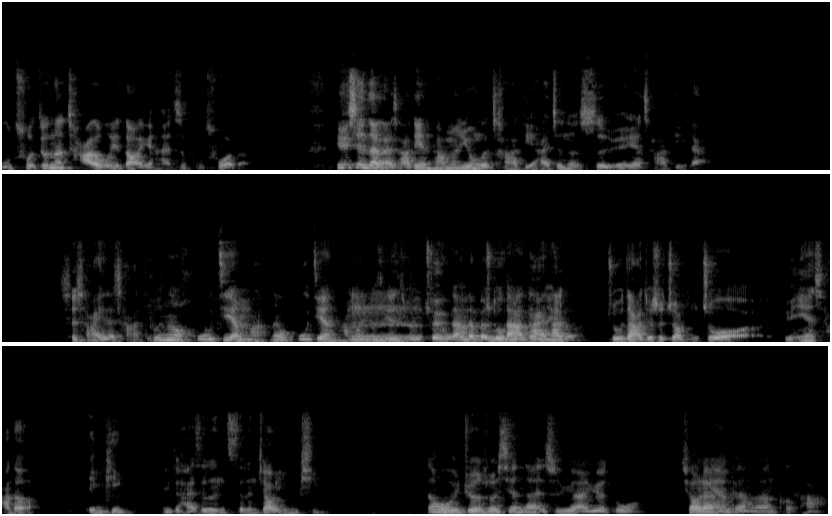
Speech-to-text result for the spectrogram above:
不错，就那茶的味道也还是不错的。因为现在奶茶店他们用的茶底还真的是原叶茶底的，是茶叶的茶底。不是那个福建嘛？那个福建他们不是也就是主打主打的那个？主打就是专门做原叶茶的饮品，那个还是能只能叫饮品。但我就觉得说现在也是越来越多，销量也非常非常可怕。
